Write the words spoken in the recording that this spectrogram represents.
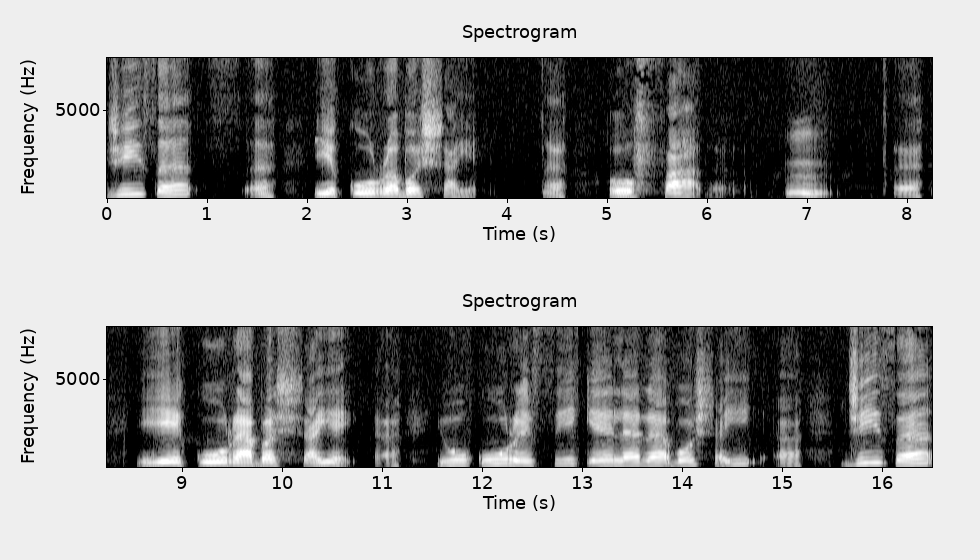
Jesus, uh, oh Father, mm, uh, Yekurabashaye, Yukure Sikelaraboshaye, Jesus,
